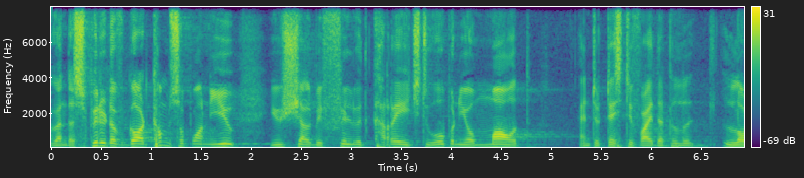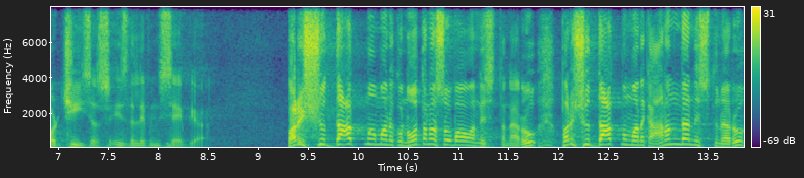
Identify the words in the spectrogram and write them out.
when the spirit of God comes upon you you shall be filled with courage to open your mouth and to testify that Lord Jesus is the living saviour పరిశుద్ధాత్మ మనకు నూతన స్వభావాన్ని ఇస్తున్నారు. పరిశుద్ధాత్మ మనకు ఆనందాన్ని ఇస్తున్నారు.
